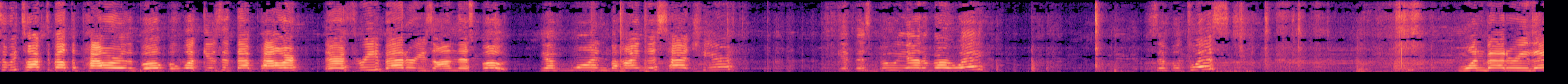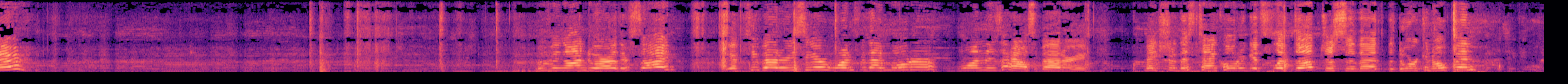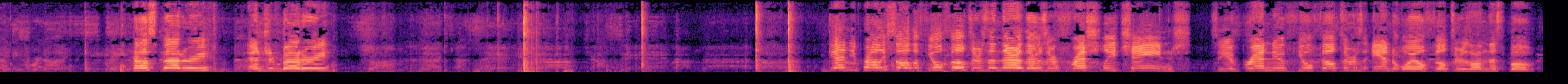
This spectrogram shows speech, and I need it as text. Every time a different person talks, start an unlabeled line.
so we talked about the power of the boat, but what gives it that power? There are three batteries on this boat. You have one behind this hatch here. Get this buoy out of our way. Simple twist. One battery there. Moving on to our other side. We have two batteries here, one for that motor, one is a house battery. Make sure this tank holder gets flipped up just so that the door can open. House battery, engine battery. Again, you probably saw the fuel filters in there. Those are freshly changed. So you have brand new fuel filters and oil filters on this boat.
